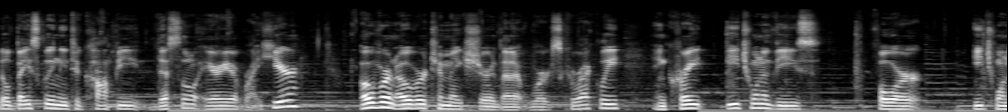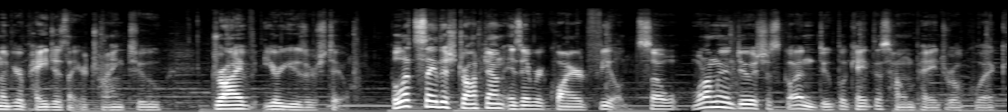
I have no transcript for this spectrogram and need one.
you'll basically need to copy this little area right here over and over to make sure that it works correctly and create each one of these for each one of your pages that you're trying to drive your users to. But let's say this dropdown is a required field. So what I'm gonna do is just go ahead and duplicate this home page real quick.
